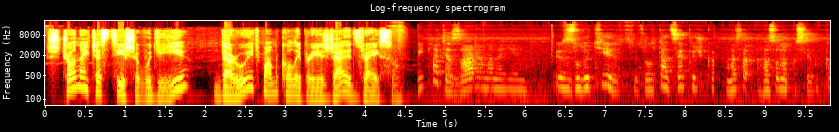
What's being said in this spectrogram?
Що найчастіше водії дарують вам, коли приїжджають з рейсу? Плаття зари в мене є. Золоті, золота цепочка, газонокосилка.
